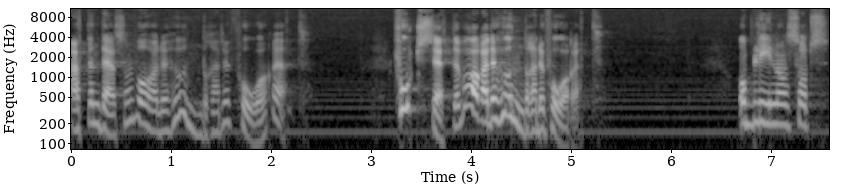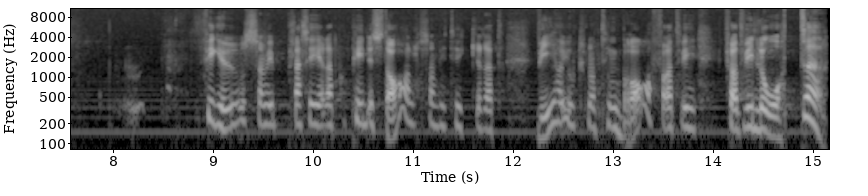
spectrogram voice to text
Att den där som var det hundrade fåret fortsätter vara det hundrade fåret och blir någon sorts figur som vi placerar på piedestal som vi tycker att vi har gjort någonting bra för att vi, för att vi låter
